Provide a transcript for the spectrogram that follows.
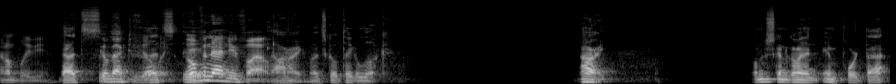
I don't believe you. That's go back to FieldLink. Open that new file. All right, let's go take a look. All right. So I'm just going to go ahead and import that.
